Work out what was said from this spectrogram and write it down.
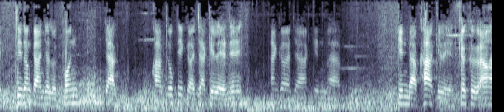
สที่ต้องการจะหลุดพ้นจากความทุกข์ที่เกิดจากกิเลสนี้ท่านก็จะกินแบบกินแบบฆ่ากิเลสก็คืออาห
